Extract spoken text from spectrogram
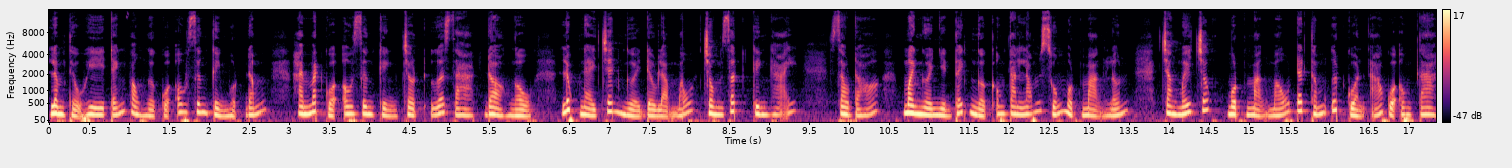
Lâm Thiểu Huy đánh vào ngực của Âu Dương Kình một đấm, hai mắt của Âu Dương Kình chợt ứa ra, đỏ ngầu, lúc này trên người đều là máu, trông rất kinh hãi. Sau đó, mọi người nhìn thấy ngực ông ta lõm xuống một mảng lớn, chẳng mấy chốc một mảng máu đã thấm ướt quần áo của ông ta.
